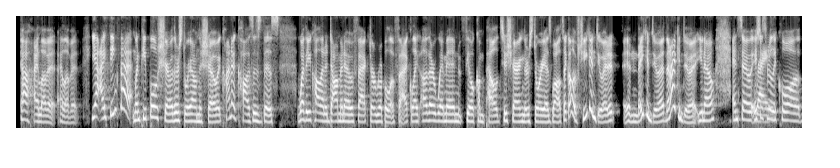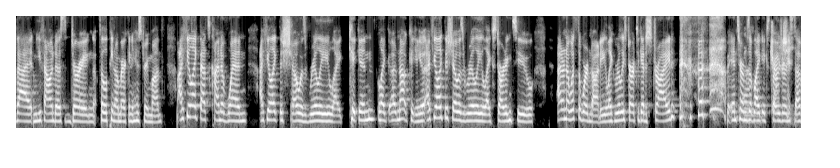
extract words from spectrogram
Yeah, I love it. I love it. Yeah, I think that when people share their story on the show, it kind of causes this, whether you call it a domino effect or ripple effect, like other women feel compelled to sharing their story as well. It's like, oh, if she can do it and they can do it, then I can do it, you know? And so it's right. just really cool that you found us during Filipino American History Month. I feel like that's kind of when I feel like the show is really like kicking, like I'm uh, not kicking I feel like the show is really like starting to I don't know what's the word Nani, like really start to get a stride in terms um, of like exposure traction. and stuff.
